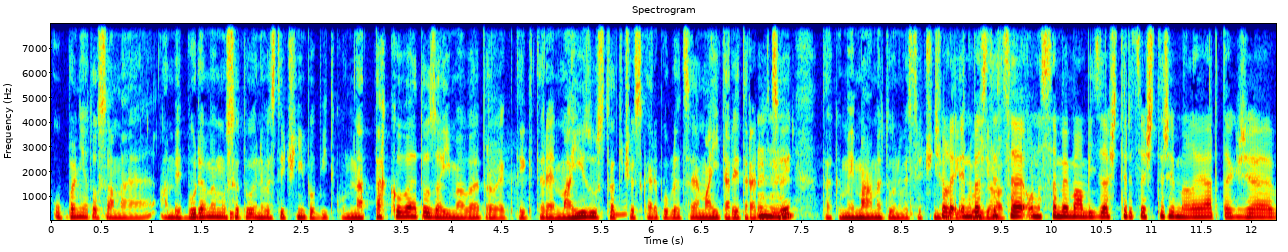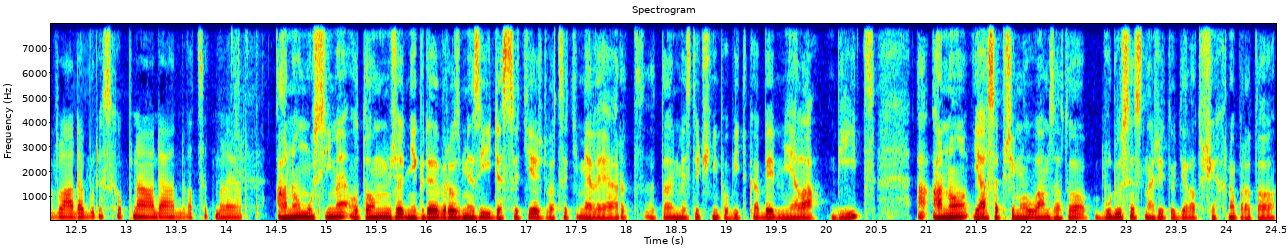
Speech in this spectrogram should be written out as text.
úplně to samé a my budeme muset tu investiční pobídku na takovéto zajímavé projekty, které mají zůstat v České republice a mají tady tradici, mm-hmm. tak my máme tu investiční Čili pobídku investice, udělat. on se mi má být za 44 miliard, takže vláda bude schopná dát 20 miliard. Ano, musíme o tom, že někde v rozmezí 10 až 20 miliard ta investiční pobídka by měla být. A ano, já se přimlouvám za to, budu se snažit udělat všechno pro to,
